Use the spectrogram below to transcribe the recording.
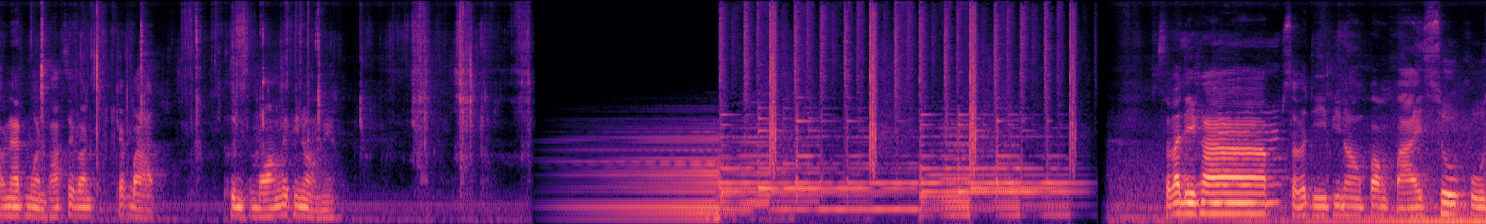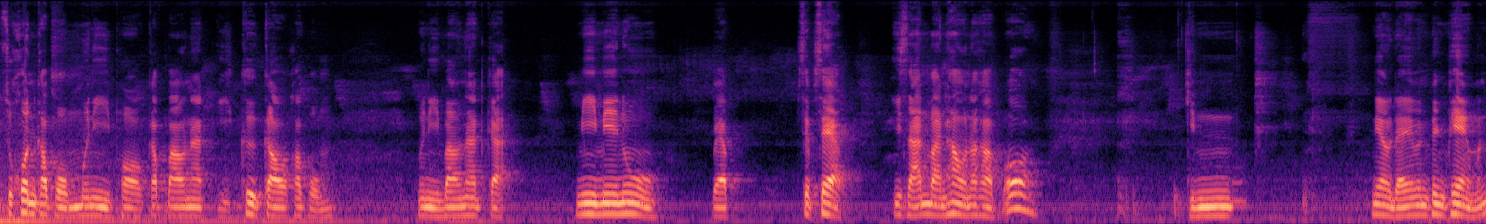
เอานัดมวนพักซะก่อนจักบาทขึ้นสมองเลยพี่น้องเนี่ยสวัสดีครับ สวัสดีพี่น้องปองปายสู้ผู้สุคนครับผมมือนี้พอกับเบาวนัดอีกคือเก่าครับผมมื้อนี้บ่าวนัดกะ มีเมนูแบบแซ่บๆอีสานบ้านเฮานะครับ โอ้กิน แนวใดมันแพงๆมัน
